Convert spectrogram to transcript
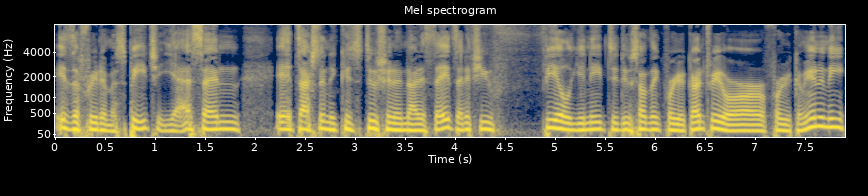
is the freedom of speech, yes, and it's actually in the Constitution of the United States. And if you feel you need to do something for your country or for your community,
